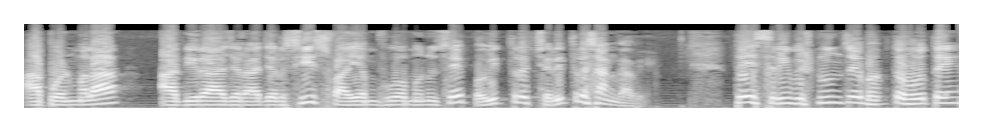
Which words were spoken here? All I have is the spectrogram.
आपण मला आदिराज राजर्षी स्वयंभू मनुचे पवित्र चरित्र सांगावे. ते श्री विष्णूंचे भक्त होते.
